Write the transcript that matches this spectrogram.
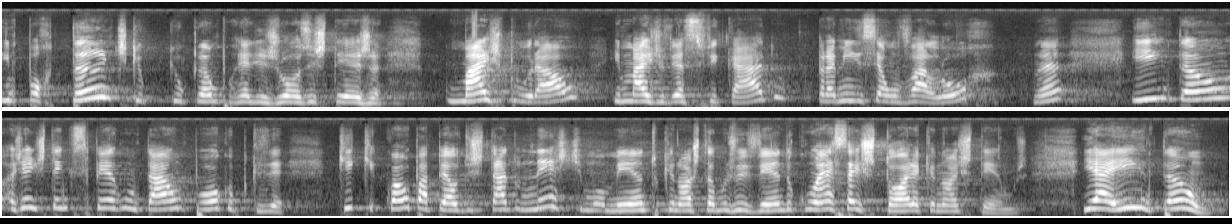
importante que, que o campo religioso esteja mais plural e mais diversificado. Para mim, isso é um valor. Né? E então a gente tem que se perguntar um pouco, quer dizer, que, que, qual é o papel do Estado neste momento que nós estamos vivendo com essa história que nós temos. E aí, então,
